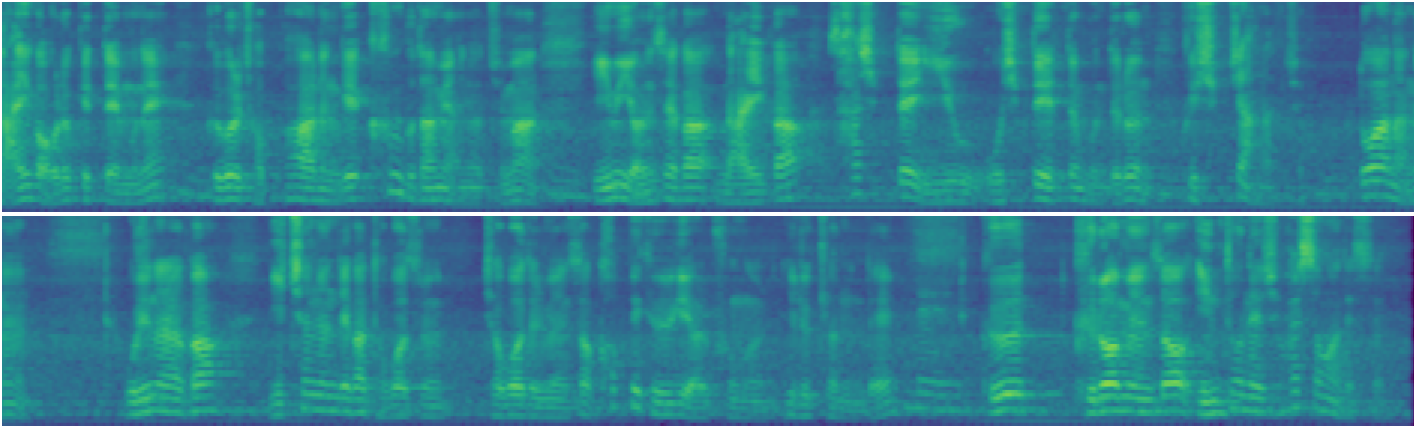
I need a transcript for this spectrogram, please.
나이가 어렸기 때문에 그걸 접하는 게 큰 부담이 아니었지만 음. 이미 연세가 나이가 40대 이후 50대 했던 분들은 그게 쉽지 않았죠. 또 하나는 우리나라가 2000년대가 접어들, 접어들면서 커피 교육의 열풍을 일으켰는데 네. 그 그러면서 인터넷이 활성화됐어요.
